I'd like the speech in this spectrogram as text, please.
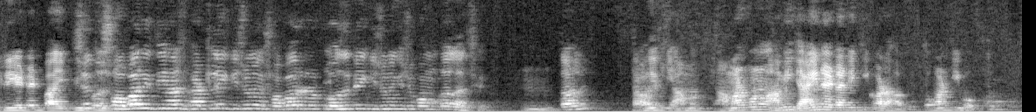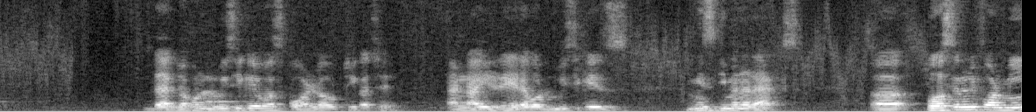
created by say people তো সবার ইতিহাস ঘাটলেই কিছু না সবার ক্লোজেটেই কিছু না কিছু কঙ্কাল আছে। তাহলে? তাহলে কি আমার কোনো আমি যাই না এটা নিয়ে কি করা হবে। তোমার কি বক্তব্য? দেখ যখন লুইসি কে ওয়াজ কল্ড ঠিক আছে and I read about Louis C K is misdemeanour personally for me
